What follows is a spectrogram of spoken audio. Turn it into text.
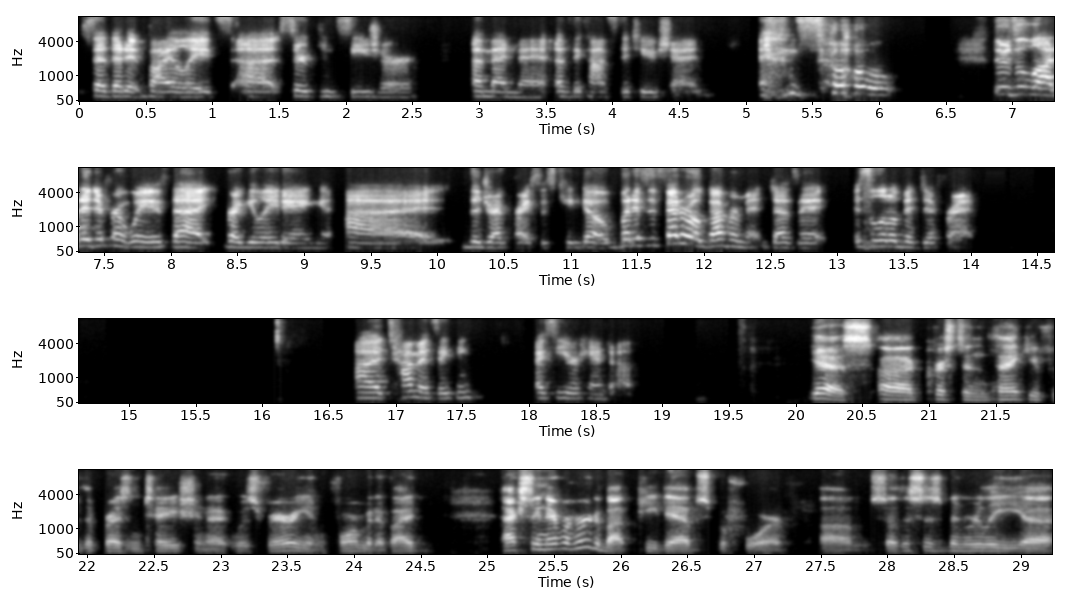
said that it violates uh, search and seizure amendment of the Constitution. And so there's a lot of different ways that regulating uh, the drug prices can go. But if the federal government does it, it's a little bit different. Uh, Thomas, I think I see your hand up. Yes, uh, Kristen, thank you for the presentation. It was very informative. I'd actually never heard about PDABs before. Um, so this has been really uh,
